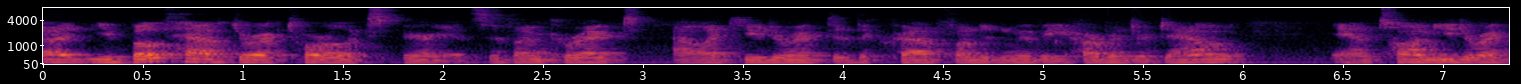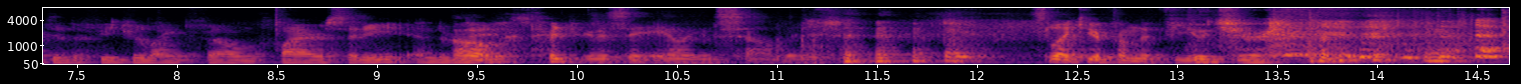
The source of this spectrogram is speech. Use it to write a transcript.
Uh, you both have directorial experience. If I'm correct, Alec, you directed the crowd-funded movie Harbinger Down, and Tom, you directed the feature-length film Fire City: End of Oh, I thought you were going to say Alien Salvation. it's like you're from the future.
